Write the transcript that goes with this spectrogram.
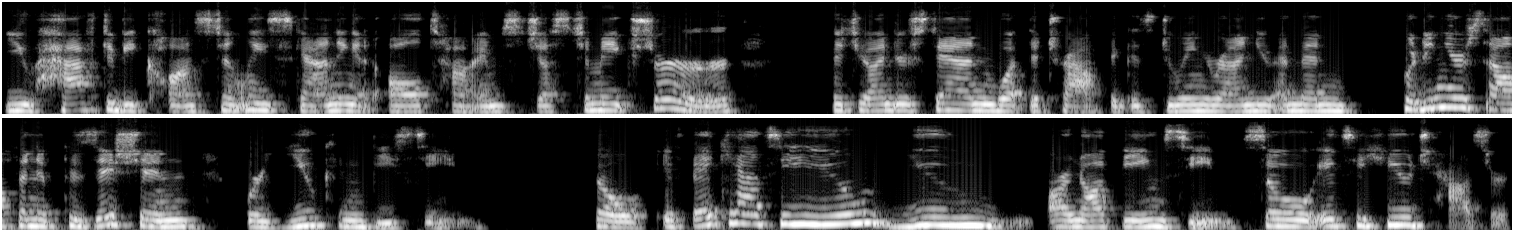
You have to be constantly scanning at all times just to make sure that you understand what the traffic is doing around you, and then putting yourself in a position where you can be seen. So if they can't see you, you are not being seen. So it's a huge hazard,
